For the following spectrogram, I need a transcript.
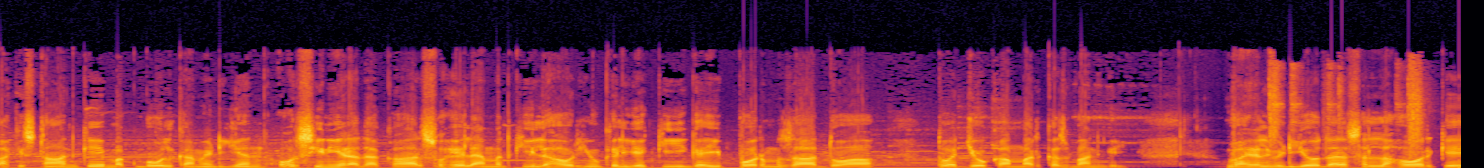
पाकिस्तान के मकबूल कॉमेडियन और सीनियर अदाकार सुहेल अहमद की लाहौरियों के लिए की गई पुरमजा दुआ तवज्जो का मरकज़ बन गई। वायरल वीडियो दरअसल लाहौर के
